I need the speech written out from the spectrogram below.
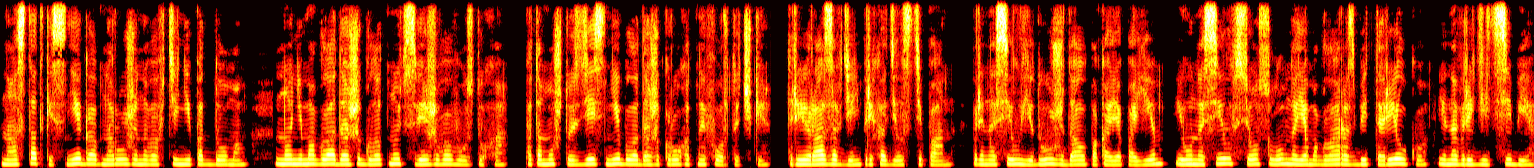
на остатки снега, обнаруженного в тени под домом, но не могла даже глотнуть свежего воздуха, потому что здесь не было даже крохотной форточки. Три раза в день приходил Степан, приносил еду, ждал, пока я поем, и уносил все, словно я могла разбить тарелку и навредить себе.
